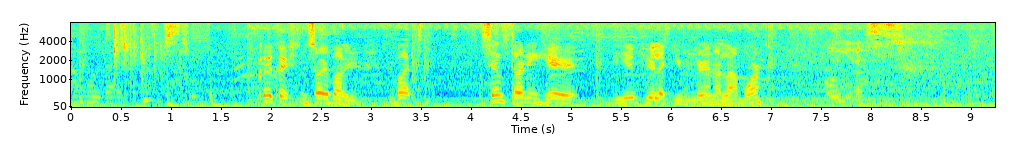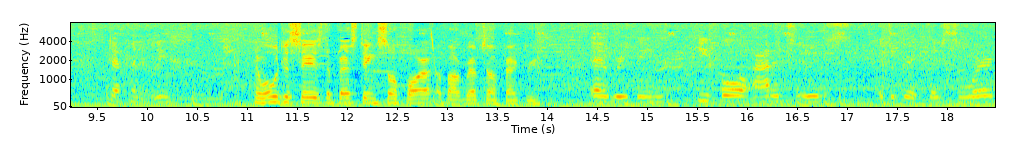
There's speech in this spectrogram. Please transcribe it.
I'm all kidding. Quick question. Sorry about you, but since starting here, do you feel like you've learned a lot more? Oh yes, definitely. And what would you say is the best thing so far about Reptile Factory? Everything, people, attitudes. It's a great place to work.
